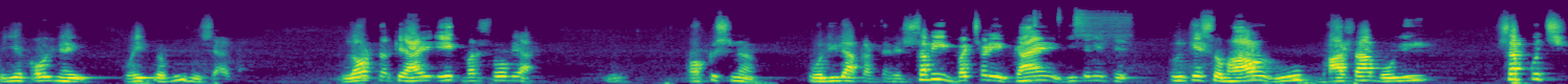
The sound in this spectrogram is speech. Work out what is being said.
ये कोई नहीं, वही प्रभु ही शायद। लौट करके आए, एक वर्ष हो गया। और कृष्ण वो लीला करते रहे। सभी बछड़े, गाय जितने थे, उनके स्वभाव, रूप, भाषा, बोली सब कुछ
